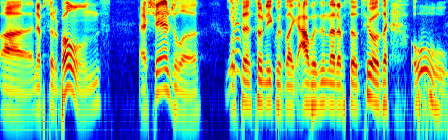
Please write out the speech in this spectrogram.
uh, an episode of Bones as Shangela, Yeah. which then Sonique was like, I was in that episode too. I was like, oh.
